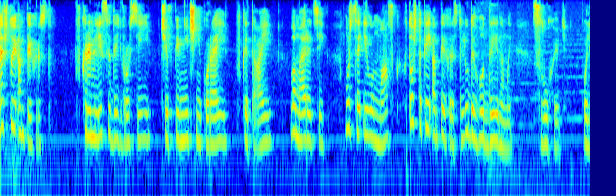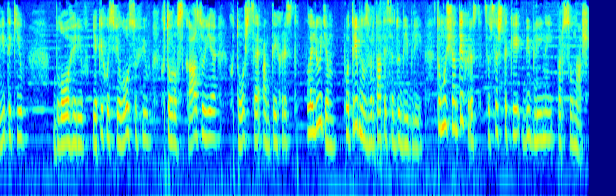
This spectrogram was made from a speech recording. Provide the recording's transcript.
Де ж той антихрист? В Кремлі сидить в Росії, чи в Північній Кореї, в Китаї, в Америці. Може, це Ілон Маск? Хто ж такий антихрист? Люди годинами слухають політиків, блогерів, якихось філософів, хто розказує, хто ж це антихрист. Але людям потрібно звертатися до Біблії, тому що антихрист це все ж таки біблійний персонаж.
